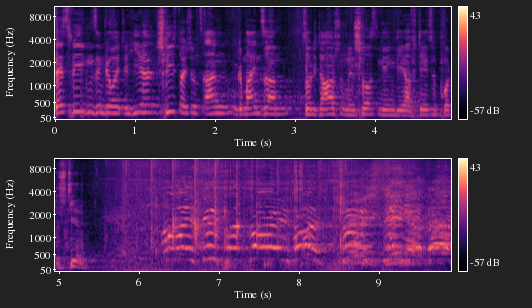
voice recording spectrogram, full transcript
Deswegen sind wir heute hier. Schließt euch uns an, um gemeinsam solidarisch und entschlossen gegen die AfD zu protestieren. Flüchtlinge bleiben!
